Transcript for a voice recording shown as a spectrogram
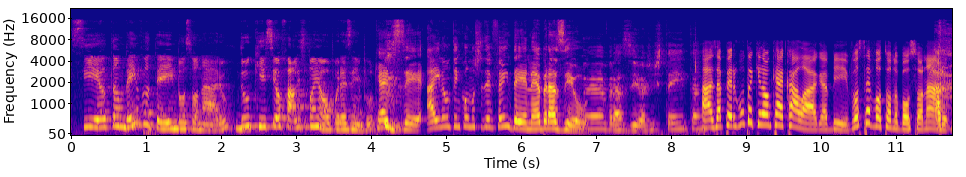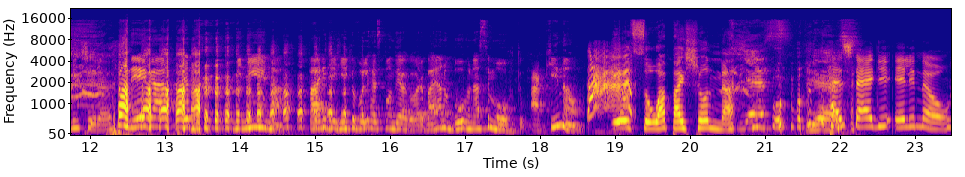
se eu também votei em Bolsonaro do que se eu falo espanhol, por exemplo. Quer dizer, aí não tem como te defender, né, Brasil? É, Brasil, a gente tenta. Mas a pergunta que não quer calar, Gabi. Você votou no Bolsonaro? Mentira. Nega, eu- menina, pare de rir que eu vou lhe responder agora. Baiano burro nasce morto. Aqui não. Eu sou apaixonado. Yes! yes! Hashtag ele não.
